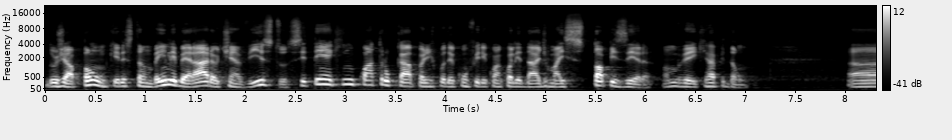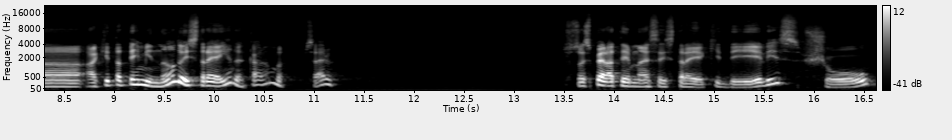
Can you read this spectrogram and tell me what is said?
do Japão, que eles também liberaram, eu tinha visto, se tem aqui em 4K pra gente poder conferir com a qualidade mais topzera. Vamos ver aqui rapidão. Uh, aqui tá terminando a estreia ainda? Caramba, sério? Só esperar terminar essa estreia aqui deles. Show.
